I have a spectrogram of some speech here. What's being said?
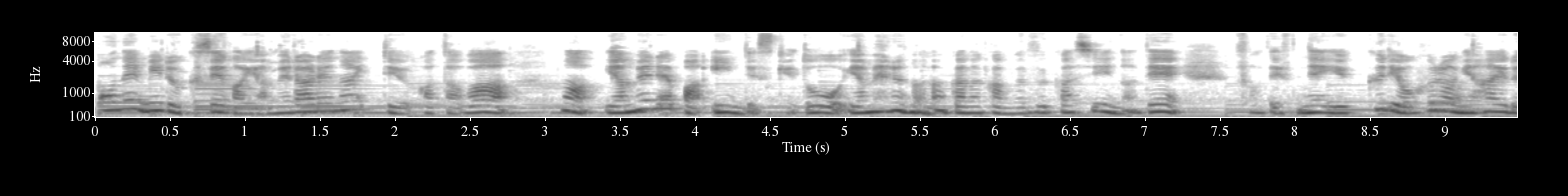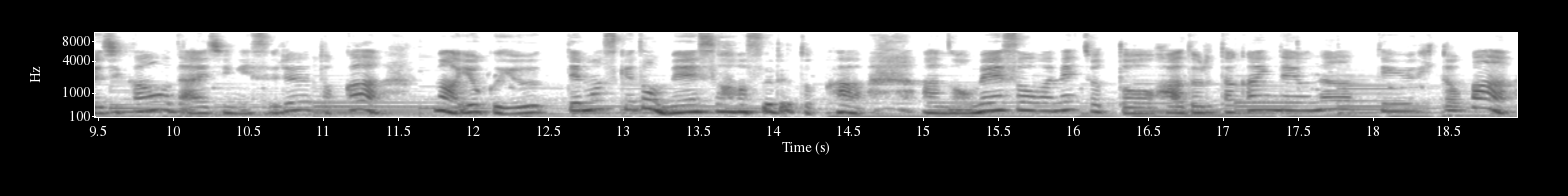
をね見る癖がやめられないっていう方はまあやめればいいんですけどやめるのなかなか難しいのでそうですね。ゆっくりお風呂に入る時間を大事にするとかまあよく言ってますけど瞑想するとかあの瞑想はねちょっとハードル高いんだよなっていう人は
